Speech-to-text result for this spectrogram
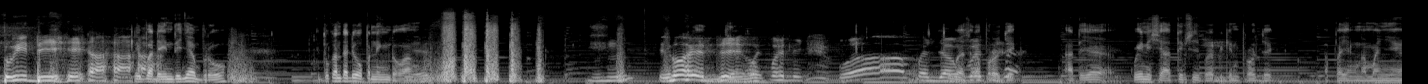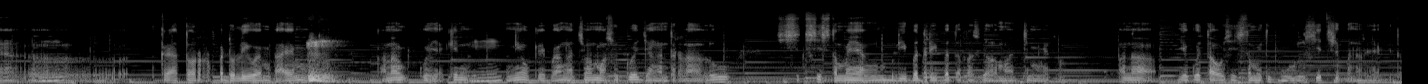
Widih Ini pada intinya bro, itu kan tadi opening doang. yes. Mhm. Panjang, opening wah panjang masalah banget. project. Artinya gue inisiatif sih supaya bikin project apa yang namanya eh, kreator peduli UMKM. Karena gue yakin Mhm. ini oke banget. Cuman maksud gue jangan terlalu sis- sistemnya yang belibet ribet apa segala macem gitu. Karena ya gue tahu sistem itu bullshit sebenarnya gitu.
